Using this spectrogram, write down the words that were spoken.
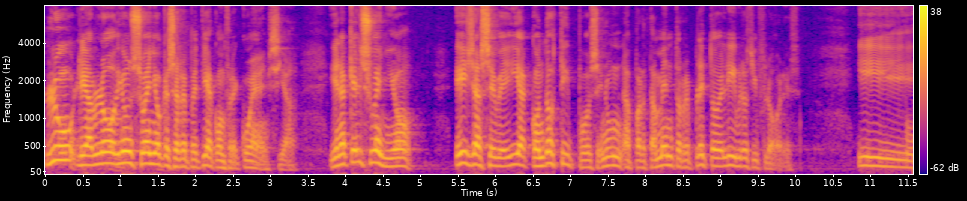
Lu le habló de un sueño que se repetía con frecuencia. Y en aquel sueño ella se veía con dos tipos en un apartamento repleto de libros y flores. Y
